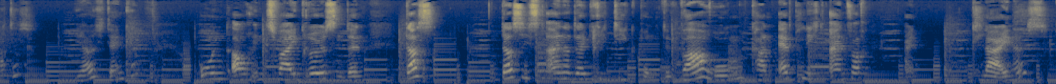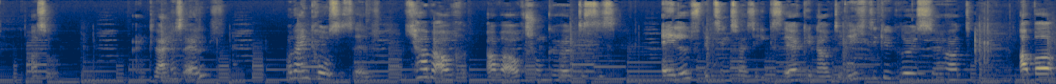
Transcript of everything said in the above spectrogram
Hat es? Ja, ich denke. Und auch in zwei Größen, denn das, das ist einer der Kritikpunkte. Warum kann Apple nicht einfach ein kleines, also ein kleines 11 oder ein großes 11? Ich habe auch, aber auch schon gehört, dass das 11 bzw. XR genau die richtige Größe hat. Aber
